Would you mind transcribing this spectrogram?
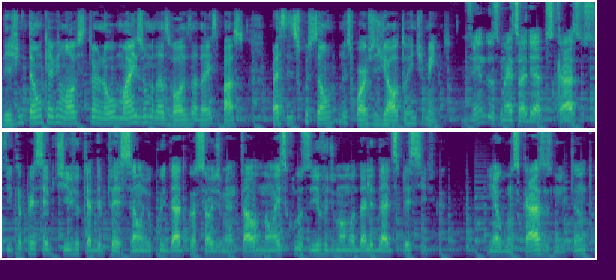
Desde então, Kevin Love se tornou mais uma das vozes a dar espaço para essa discussão no esporte de alto rendimento. Vendo os mais variados casos, fica perceptível que a depressão e o cuidado com a saúde mental não é exclusivo de uma modalidade específica. Em alguns casos, no entanto,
